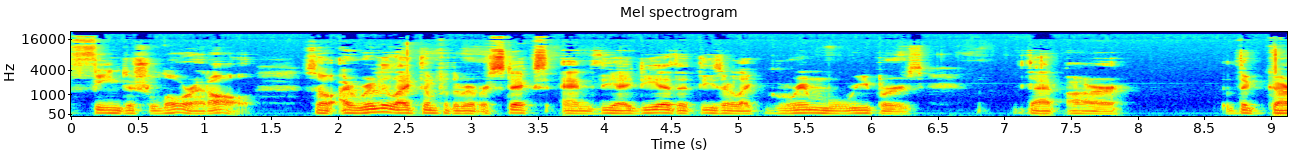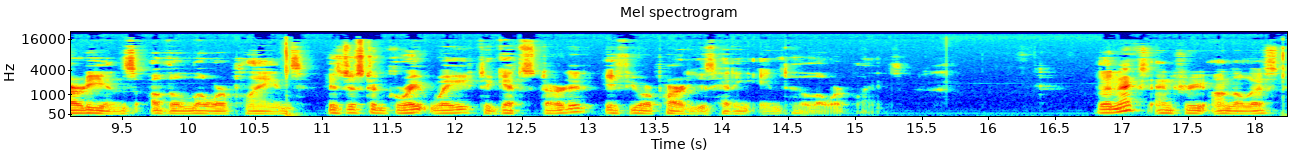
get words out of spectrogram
fiendish lore at all. So I really like them for the River Styx and the idea that these are like grim reapers that are the guardians of the lower planes is just a great way to get started if your party is heading into the lower planes. The next entry on the list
